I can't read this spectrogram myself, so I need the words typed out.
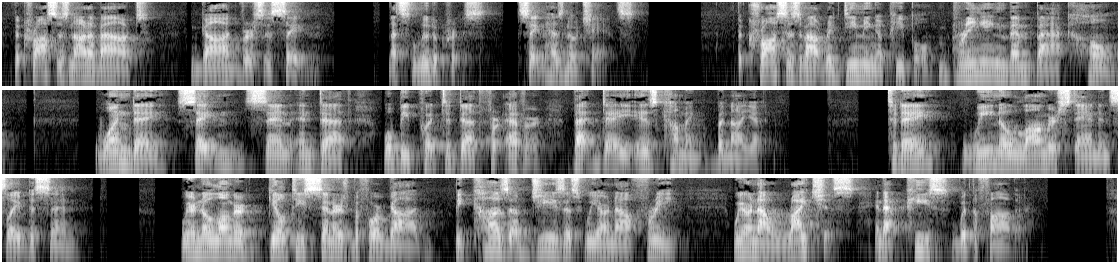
The cross is not about God versus Satan. That's ludicrous. Satan has no chance. The cross is about redeeming a people, bringing them back home. One day, Satan, sin, and death will be put to death forever. That day is coming, but not yet. Today, we no longer stand enslaved to sin. We are no longer guilty sinners before God. Because of Jesus, we are now free. We are now righteous and at peace with the Father.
